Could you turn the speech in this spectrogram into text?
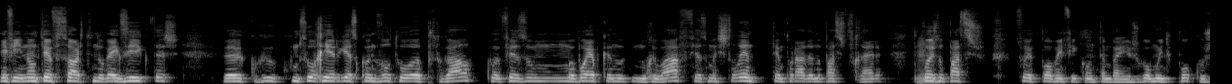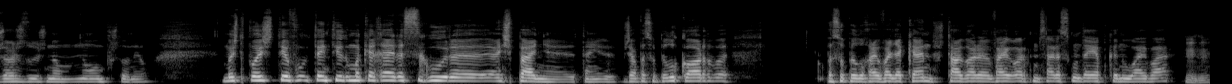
enfim, não teve sorte no Besiktas. Uh, começou a reerguer-se quando voltou a Portugal, fez uma boa época no, no, Rio Ave, fez uma excelente temporada no Passos de Ferreira. Depois hum. do Passos foi para o Benfica, onde também jogou muito pouco, o Jorge Jesus não, não apostou nele. Mas depois teve, tem tido uma carreira segura em Espanha. Tem, já passou pelo Córdoba, passou pelo Raio Vallecano, está agora, vai agora começar a segunda época no Aibar. Uhum.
